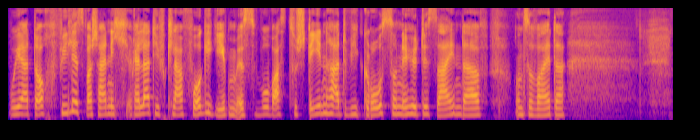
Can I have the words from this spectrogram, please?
wo ja doch vieles wahrscheinlich relativ klar vorgegeben ist, wo was zu stehen hat, wie groß so eine Hütte sein darf und so weiter.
